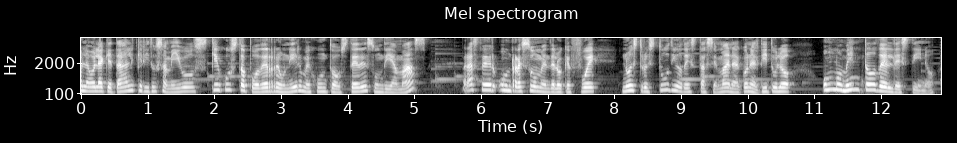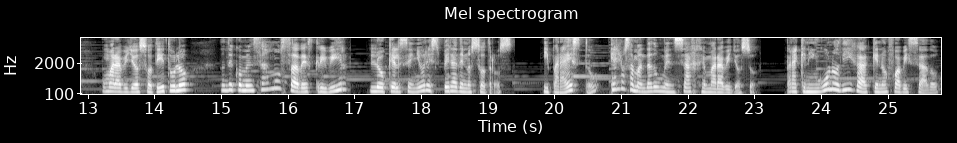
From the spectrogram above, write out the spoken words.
Hola, hola, ¿qué tal queridos amigos? Qué gusto poder reunirme junto a ustedes un día más para hacer un resumen de lo que fue nuestro estudio de esta semana con el título Un momento del destino. Un maravilloso título donde comenzamos a describir lo que el Señor espera de nosotros. Y para esto, Él nos ha mandado un mensaje maravilloso, para que ninguno diga que no fue avisado,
